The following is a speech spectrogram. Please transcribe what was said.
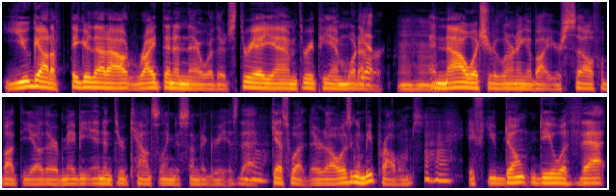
You got to figure that out right then and there, whether it's 3 a.m., 3 p.m., whatever. Mhm. And now what you're learning about yourself, about the other, maybe in and through counseling to some degree, is that Mhm. guess what? There's always going to be problems. Mhm. If you don't deal with that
